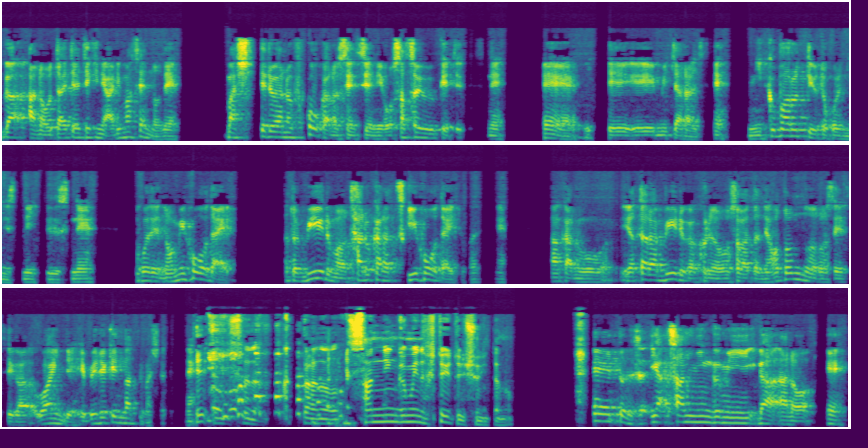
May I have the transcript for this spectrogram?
があの大々的にありませんので、まあ、知ってるあの福岡の先生にお誘いを受けてですね、えー行ってみたらですね、肉バルっていうところにですね、行ってですね、そこで飲み放題、あとビールも樽から継ぎ放題とかですね、なんかあの、やたらビールが来るのが遅かったんで、ほとんどの先生がワインでヘベレケになってましたけどね。え、それだあの、3人組の1人と一緒に行ったの？えーっとですね、いや、3人組が、あの、え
